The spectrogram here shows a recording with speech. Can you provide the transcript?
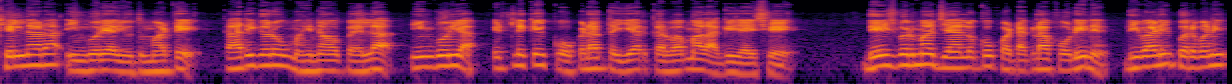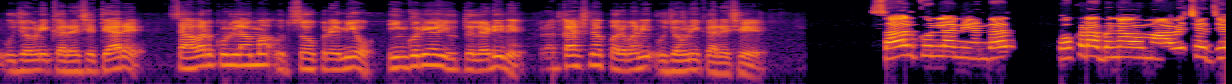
ખેલનારા ઇંગોરિયા યુદ્ધ માટે કારીગરો મહિનાઓ પહેલા ઇંગોરિયા એટલે કે કોકડા તૈયાર કરવામાં લાગી જાય છે. દેશભરમાં જ્યાં લોકો ફટાકડા ફોડીને દિવાળી પર્વની ઉજવણી કરે છે ત્યારે સાવરકુંડલામાં ઉત્સવ પ્રેમીઓ ઇંગોરિયા યુદ્ધ લડીને પ્રકાશના પર્વની ઉજવણી કરે છે. સાવરકુંડલાની અંદર કોકડા બનાવવામાં આવે છે, જે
